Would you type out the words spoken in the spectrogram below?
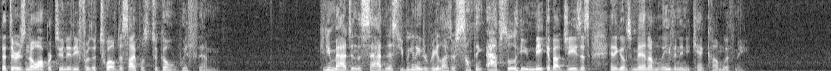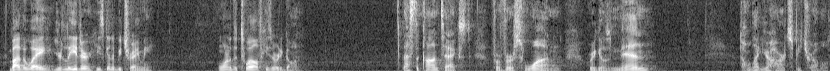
that there is no opportunity for the 12 disciples to go with him. Can you imagine the sadness? You're beginning to realize there's something absolutely unique about Jesus. And he goes, Men, I'm leaving and you can't come with me. By the way, your leader, he's going to betray me. one of the 12, he's already gone. That's the context for verse 1, where he goes, Men, don't let your hearts be troubled.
